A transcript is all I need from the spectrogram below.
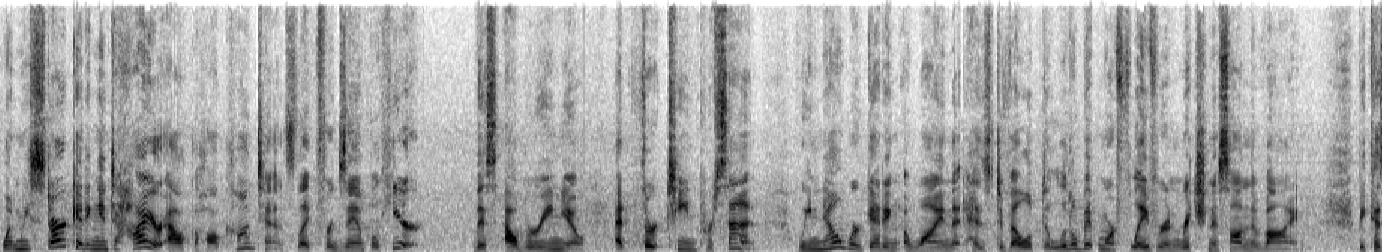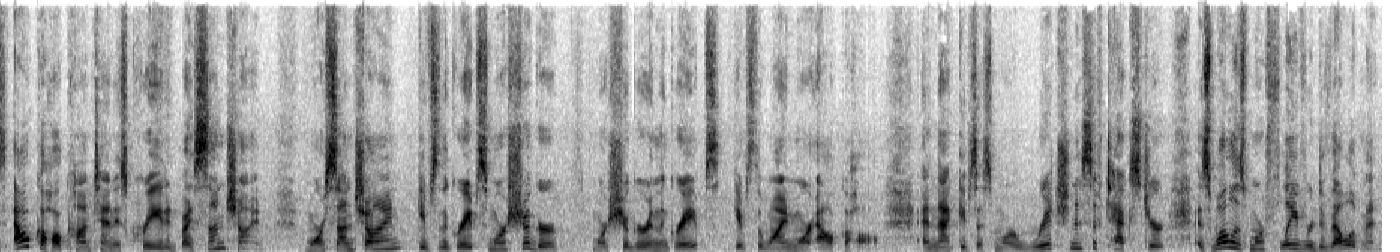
When we start getting into higher alcohol contents, like for example here, this Albarino at 13%, we know we're getting a wine that has developed a little bit more flavor and richness on the vine because alcohol content is created by sunshine. More sunshine gives the grapes more sugar, more sugar in the grapes gives the wine more alcohol, and that gives us more richness of texture as well as more flavor development.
